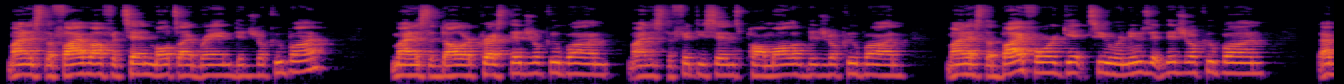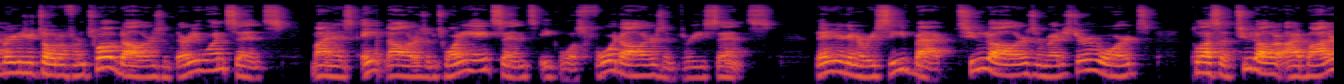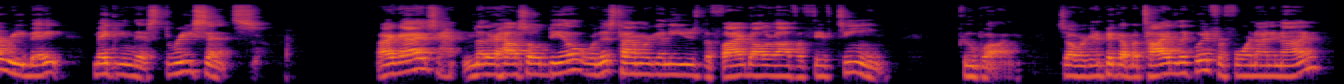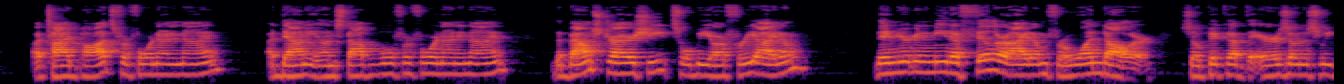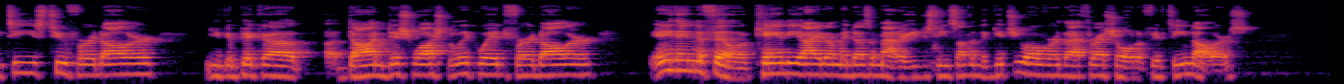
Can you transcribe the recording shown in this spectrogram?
Minus the 5 off of 10 multi-brand digital coupon. Minus the dollar Crest digital coupon. Minus the 50 cents Palmolive digital coupon. Minus the buy four, get two Renuzit digital coupon. That brings your total from $12.31 minus $8.28 equals $4.03. Then you're going to receive back $2 in register rewards plus a $2 Ibotta rebate, making this 3 cents. All right, guys, another household deal where this time we're going to use the $5 off of 15 coupon. So we're going to pick up a Tide liquid for $4.99, a Tide Pods for $4.99, a Downy Unstoppable for $4.99. The Bounce Dryer Sheets will be our free item. Then you're going to need a filler item for $1. So pick up the Arizona Sweet Teas, two for a dollar. You can pick up a Dawn dishwasher liquid for a dollar. Anything to fill, a candy item, it doesn't matter. You just need something to get you over that threshold of $15.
